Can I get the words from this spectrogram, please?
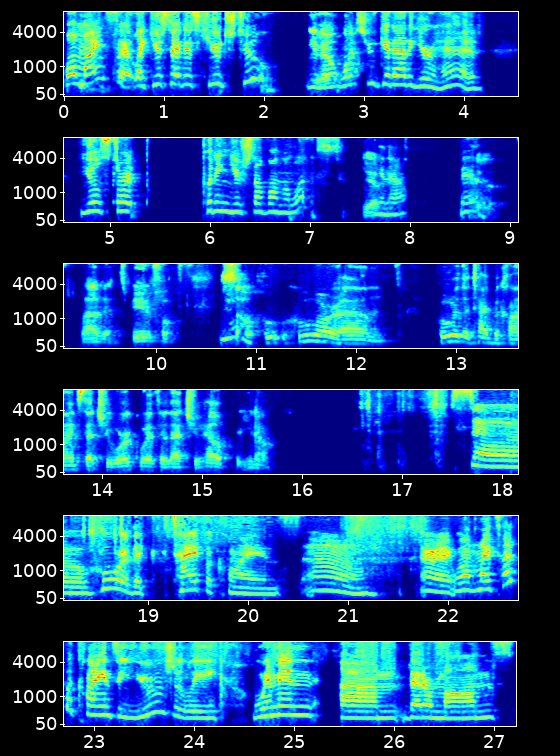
Well, mindset, like you said, is huge too. You know, once you get out of your head, you'll start putting yourself on the list. yeah. You know, yeah. Yeah. Love it. It's beautiful. Yeah. So who who are um who are the type of clients that you work with or that you help, you know? So, who are the type of clients? Oh, all right. Well, my type of clients are usually women um, that are moms,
